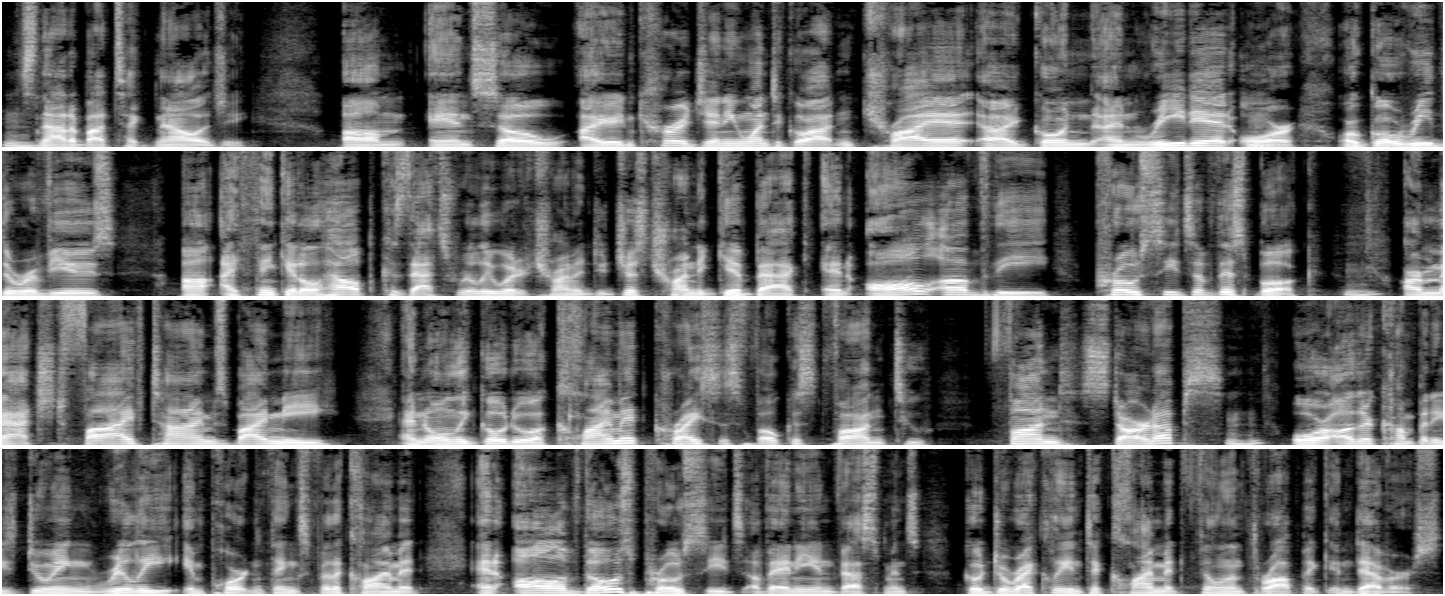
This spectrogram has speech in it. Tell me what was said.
It's not about technology. Um, and so I encourage anyone to go out and try it, uh, go and, read it, or or go read the reviews. Uh, I think it'll help because that's really what we're trying to do. Just trying to give back, and all of the proceeds of this book are matched five times by me, and only go to a climate crisis focused fund to fund startups mm-hmm. or other companies doing really important things for the climate. And all of those proceeds of any investments go directly into climate philanthropic endeavors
